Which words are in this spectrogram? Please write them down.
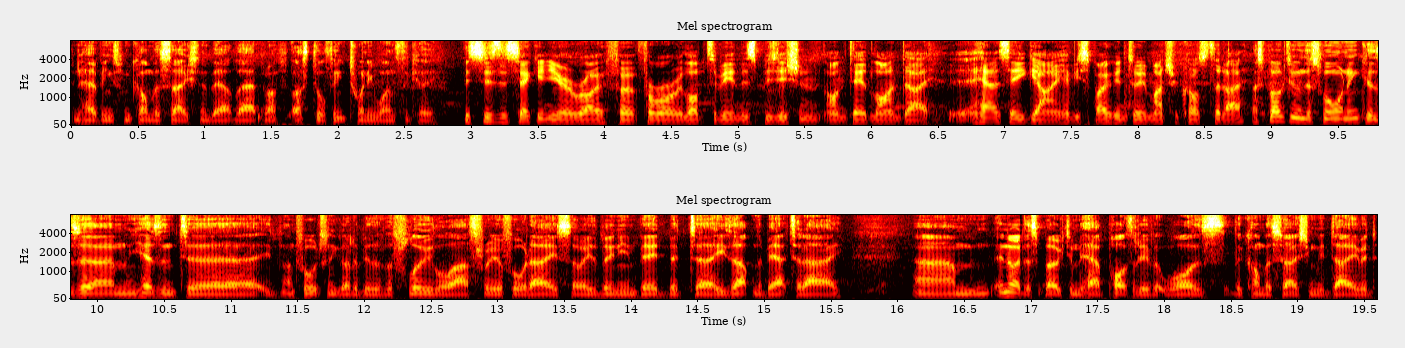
and having some conversation about that. But I, I still think 21's the key. This is the second year in a row for, for Rory Lobb to be in this position on deadline day. How's he going? Have you spoken to him much across today? I spoke to him this morning because um, he hasn't, uh, unfortunately, got a bit of the flu the last three or four days, so he's been in bed, but uh, he's up and about today. Um, and I just spoke to him about how positive it was, the conversation with David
